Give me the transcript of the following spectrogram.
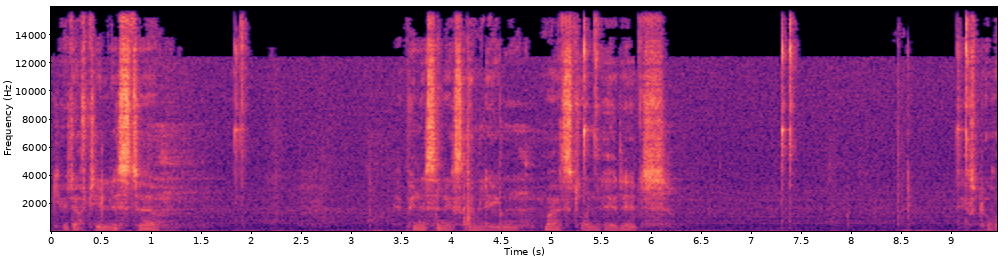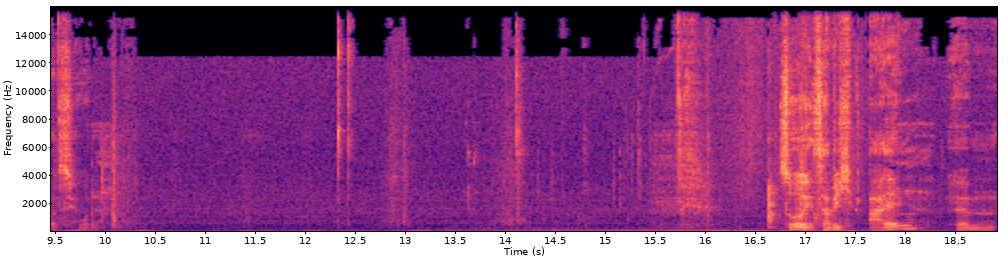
Gehe wieder auf die Liste. Happiness Index anlegen. Milestone Edit. Exploration. So, jetzt habe ich allen ähm,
